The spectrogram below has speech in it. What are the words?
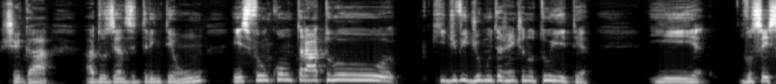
chegar a 231. Esse foi um contrato que dividiu muita gente no Twitter. E vocês,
